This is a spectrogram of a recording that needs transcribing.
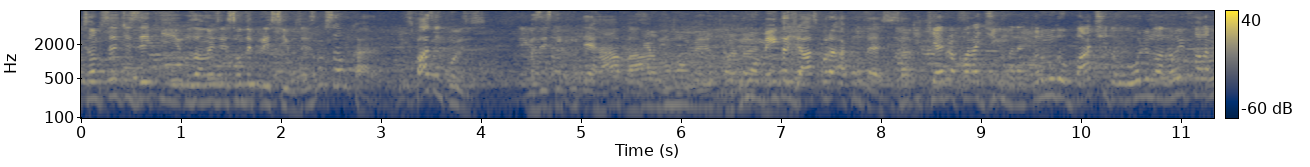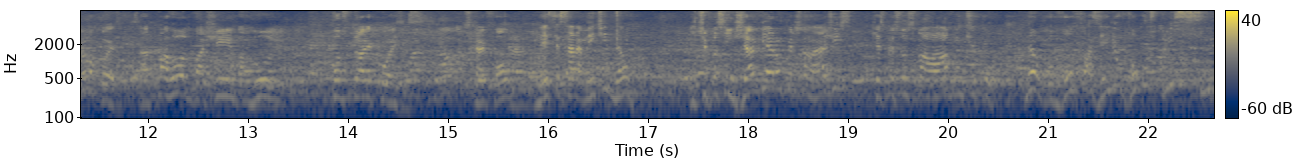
você não precisa dizer que os anões eles são depressivos, eles não são, cara. Eles fazem coisas, mas eles têm que enterrar a barba. Em algum momento, Em algum né? momento a diáspora acontece, Sabe sabe? que quebra paradigma, né? Todo mundo bate o olho no anão e fala a mesma coisa. Sabe? Parrudo, baixinho, barbudo, constrói coisas. Skyfall, necessariamente não. E tipo assim, já vieram personagens que as pessoas falavam, tipo, não, eu vou fazer e eu vou construir sim.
